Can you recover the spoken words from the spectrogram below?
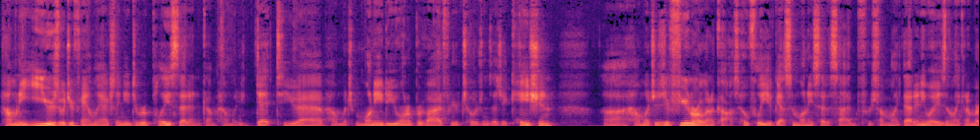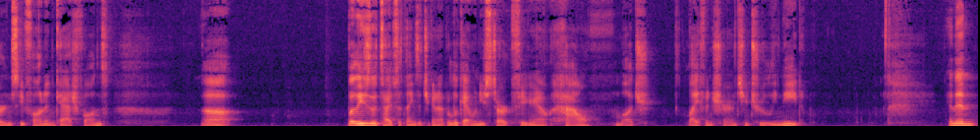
How many years would your family actually need to replace that income? How much debt do you have? How much money do you want to provide for your children's education? Uh, how much is your funeral going to cost? Hopefully, you've got some money set aside for something like that, anyways, in like an emergency fund and cash funds. Uh, but these are the types of things that you're going to have to look at when you start figuring out how much life insurance you truly need. And then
